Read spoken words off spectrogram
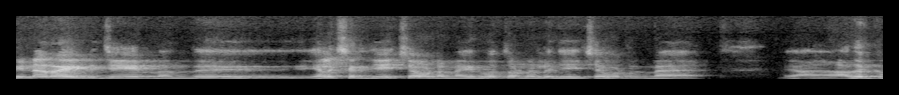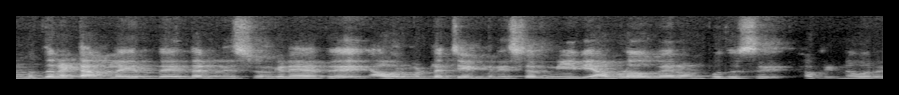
பினராயி விஜயன் வந்து எலெக்ஷன் ஜெயிச்ச உடனே இருபத்தொன்னுல ஜெயிச்ச உடனே அதற்கு முந்தின டேர்ம்ல இருந்த எந்த மினிஸ்டரும் கிடையாது. அவர் மட்டும் சீஃப் மினிஸ்டர் மீதி அவ்வளவு பேரும் புதுசு அப்படின்னு ஒரு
